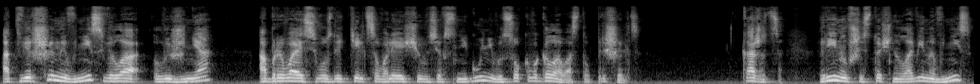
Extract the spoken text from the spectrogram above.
От вершины вниз вела лыжня, обрываясь возле тельца валяющегося в снегу невысокого головастого пришельца. Кажется, ринувшись точно лавина вниз,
